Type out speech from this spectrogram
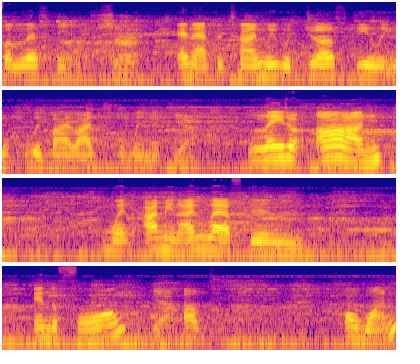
for lesbians. Sure. And at the time, we were just dealing with biological women. Yeah. Later on, when I mean, I left in in the fall Yeah. of 01, Mm.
